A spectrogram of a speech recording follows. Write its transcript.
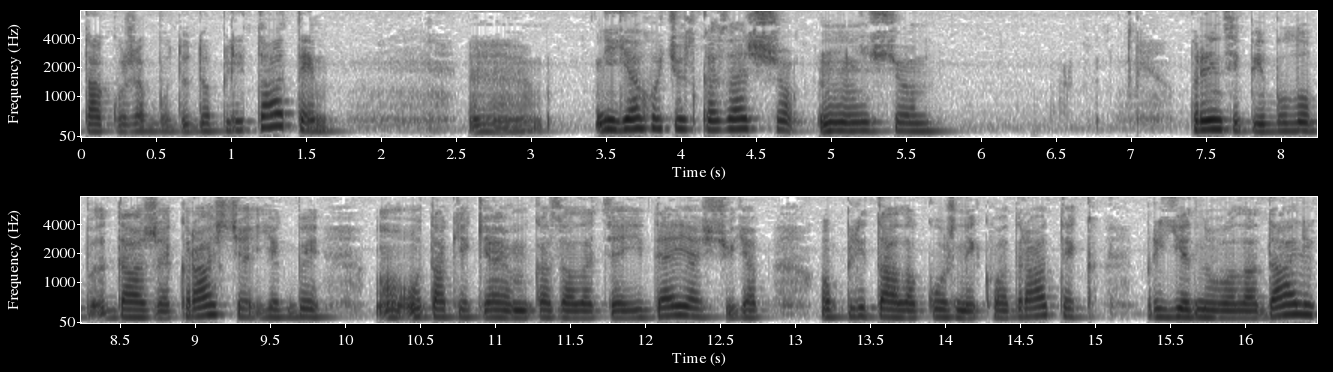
так уже буду доплітати. Е, І я хочу сказати, що, що в принципі, було б даже краще, якби, отак, як я вам казала, ця ідея, що я б оплітала кожний квадратик, приєднувала далі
